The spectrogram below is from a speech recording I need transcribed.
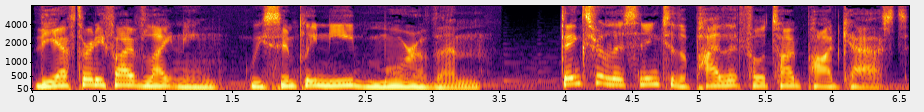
The F 35 Lightning, we simply need more of them. Thanks for listening to the Pilot Photog podcast.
